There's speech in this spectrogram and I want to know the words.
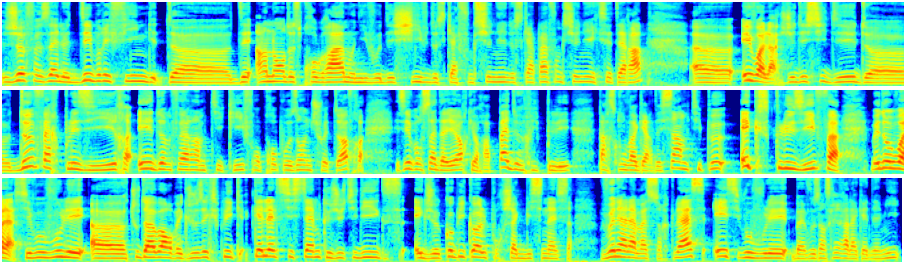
je faisais le débriefing de, des un an de ce programme au niveau des chiffres, de ce qui a fonctionné, de ce qui n'a pas fonctionné, etc. Euh, et voilà, j'ai décidé de, de, faire plaisir et de me faire un petit kiff en proposant une chouette offre. Et c'est pour ça d'ailleurs qu'il n'y aura pas de replay parce qu'on va garder ça un petit peu exclusif. Mais donc voilà, si vous voulez euh, tout d'abord que je vous explique quel est le système que j'utilise et que je copie-colle pour chaque business, venez à la masterclass. Et si vous voulez ben, vous inscrire à l'académie,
